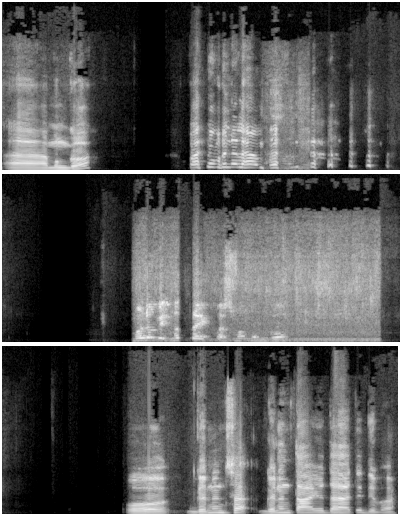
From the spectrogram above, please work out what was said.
Ah, munggo? Paano mo nalaman? Malupit na breakfast mo, munggo. Oo, ganun sa ganun tayo dati, 'di ba?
